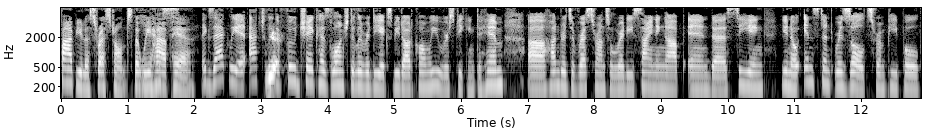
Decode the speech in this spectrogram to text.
fabulous restaurants that we yes, have here. Exactly. Actually, yeah. the Food Shack has launched DeliverDXB.com. We were speaking to him. Uh, hundreds of restaurants already signing up and uh, seeing, you know, instant results from people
